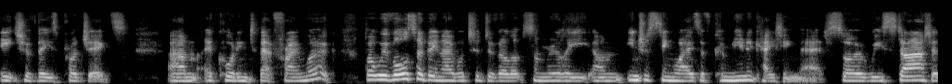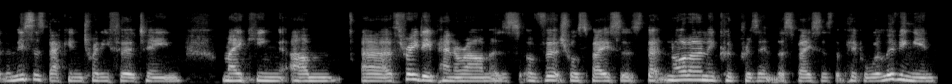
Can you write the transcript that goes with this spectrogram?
each of these projects um, according to that framework. But we've also been able to develop some really um, interesting ways of communicating that. So we started, and this is back in 2013, making um, uh, 3D panoramas of virtual spaces that not only could present the spaces that people were living in,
